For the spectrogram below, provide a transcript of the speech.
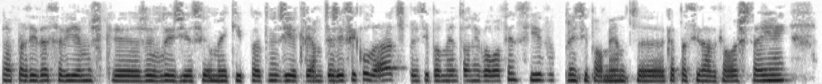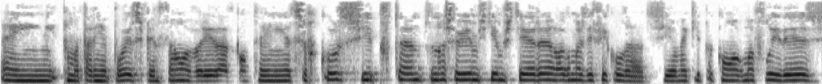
À partida sabíamos que a Juvelis ia ser uma equipa que nos ia criar muitas dificuldades, principalmente ao nível ofensivo, principalmente a capacidade que elas têm em rematarem apoio, suspensão, a variedade que têm esses recursos e, portanto, nós sabíamos que íamos ter algumas dificuldades. E é uma equipa com alguma fluidez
